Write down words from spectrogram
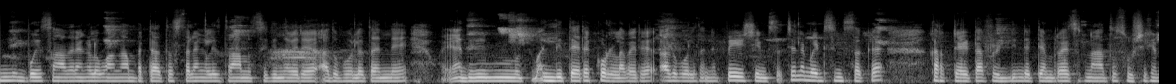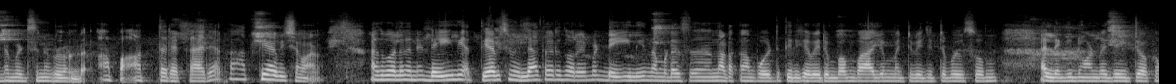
എന്നും പോയി സാധനങ്ങൾ വാങ്ങാൻ പറ്റാത്ത സ്ഥലങ്ങളിൽ താമസിക്കുന്നവർ അതുപോലെ തന്നെ അധികം വലിയ തിരക്കുള്ളവർ അതുപോലെ തന്നെ പേഷ്യൻസ് ചില മെഡിസിൻസൊക്കെ കറക്റ്റായിട്ട് ആ ഫ്രിഡ്ജിന്റെ ടെമ്പറേച്ചറിനകത്ത് സൂക്ഷിക്കേണ്ട മെഡിസിനുകളുണ്ട് അപ്പോൾ അത്തരക്കാർ അത്യാവശ്യമാണ്. അതുപോലെ തന്നെ ഡെയിലി അത്യാവശ്യമില്ലാത്തവരെന്ന് പറയുമ്പോൾ ഡെയിലി നമ്മുടെ നടക്കാൻ പോയിട്ട് തിരികെ വരുമ്പം പാലും മറ്റ് വെജിറ്റബിൾസും അല്ലെങ്കിൽ നോൺ വെജ് ഐറ്റം ഒക്കെ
